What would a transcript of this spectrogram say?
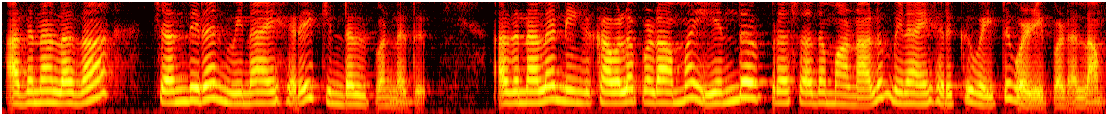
அதனால தான் சந்திரன் விநாயகரை கிண்டல் பண்ணது. அதனால் நீங்கள் கவலைப்படாமல் எந்த பிரசாதமானாலும் விநாயகருக்கு வைத்து வழிபடலாம்.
